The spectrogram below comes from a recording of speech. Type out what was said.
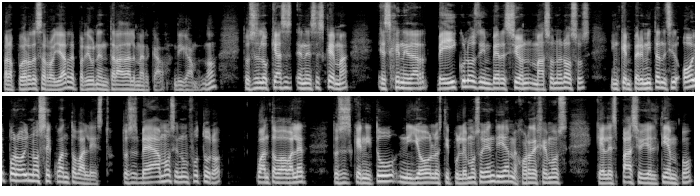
para poder desarrollar de perder una entrada al mercado, digamos, ¿no? Entonces, lo que haces en ese esquema es generar vehículos de inversión más onerosos en que permitan decir, hoy por hoy no sé cuánto vale esto. Entonces veamos en un futuro cuánto va a valer. Entonces que ni tú ni yo lo estipulemos hoy en día, mejor dejemos que el espacio y el tiempo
